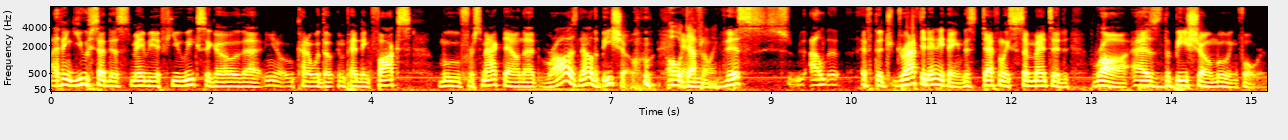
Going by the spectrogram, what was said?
I think you said this maybe a few weeks ago that you know, kind of with the impending Fox move for SmackDown, that Raw is now the B show. Oh, definitely. This, I'll, if the drafted anything, this definitely cemented Raw as the B show moving forward.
